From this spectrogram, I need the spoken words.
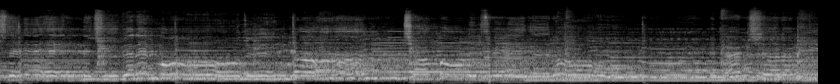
내 주변의 모든 건 처음 보는 색으로 내 맘처럼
